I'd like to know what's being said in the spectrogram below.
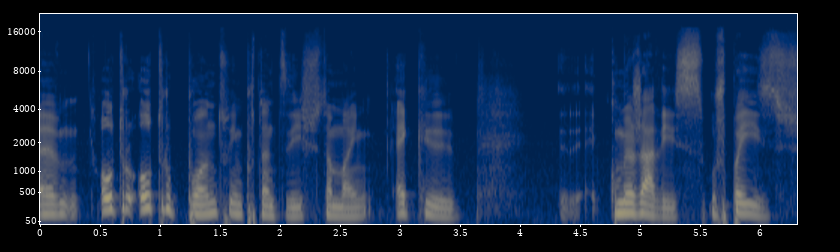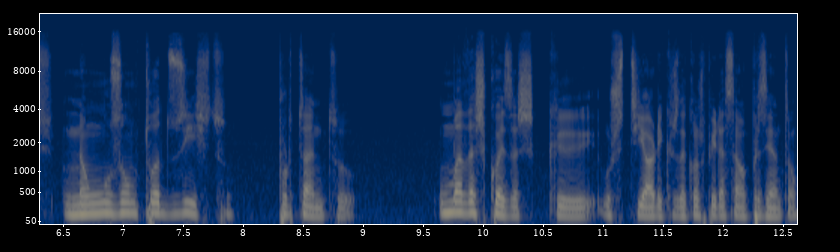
Um, outro, outro ponto importante disto também é que, como eu já disse, os países não usam todos isto. Portanto, uma das coisas que os teóricos da conspiração apresentam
